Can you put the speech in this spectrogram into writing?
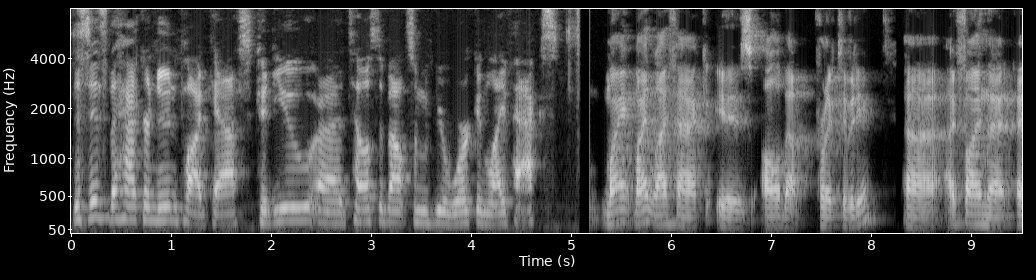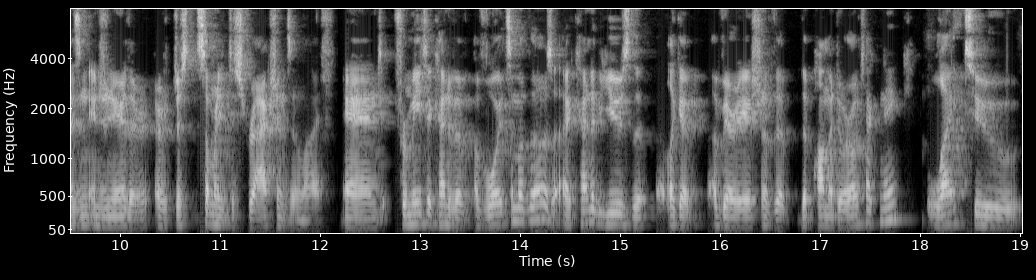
this is the Hacker Noon podcast. Could you uh, tell us about some of your work and life hacks? My, my life hack is all about productivity. Uh, I find that as an engineer, there are just so many distractions in life. And for me to kind of avoid some of those, I kind of use the, like a, a variation of the, the Pomodoro technique, like to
